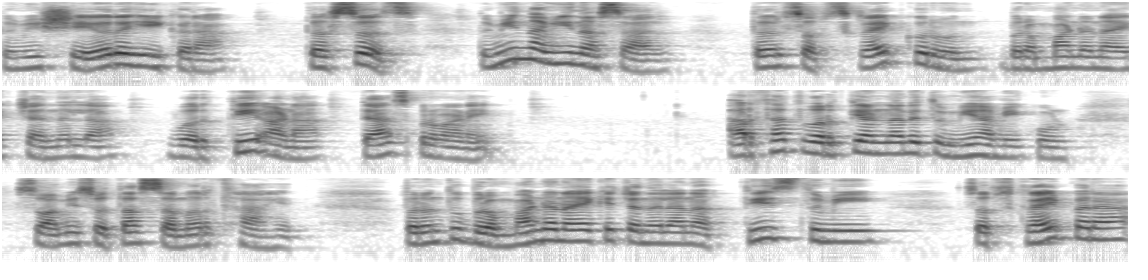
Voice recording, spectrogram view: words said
तुम्ही शेअरही करा. तसंच तुम्ही नवीन असाल तर सबस्क्राईब करून ब्रह्मांड नायक चॅनलला वरती आणा. त्याचप्रमाणे अर्थात वरती आणणारे तुम्ही आम्ही कोण? स्वामी स्वतः समर्थ आहेत. परंतु ब्रह्मांड नायक या चॅनलला नक्कीच तुम्ही सबस्क्राईब करा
